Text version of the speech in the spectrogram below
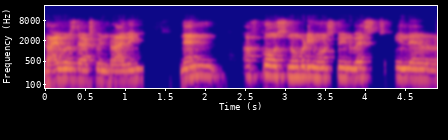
drivers that's been driving. Then of course nobody wants to invest in their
